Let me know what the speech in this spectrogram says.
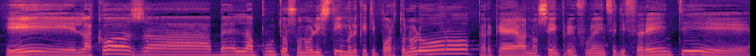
E la cosa bella appunto sono gli stimoli che ti portano loro, perché hanno sempre influenze differenti,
